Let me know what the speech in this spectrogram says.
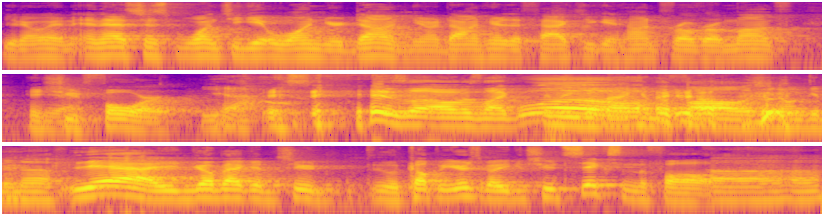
you know, and, and that's just once you get one, you're done. You know, down here, the fact you can hunt for over a month and Yeah. shoot four, Yeah. is, is I was like, whoa. And then go back in the you know? fall if you don't get enough. Yeah, you can go back and shoot. A couple years ago, you could shoot six in the fall. Uh huh.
